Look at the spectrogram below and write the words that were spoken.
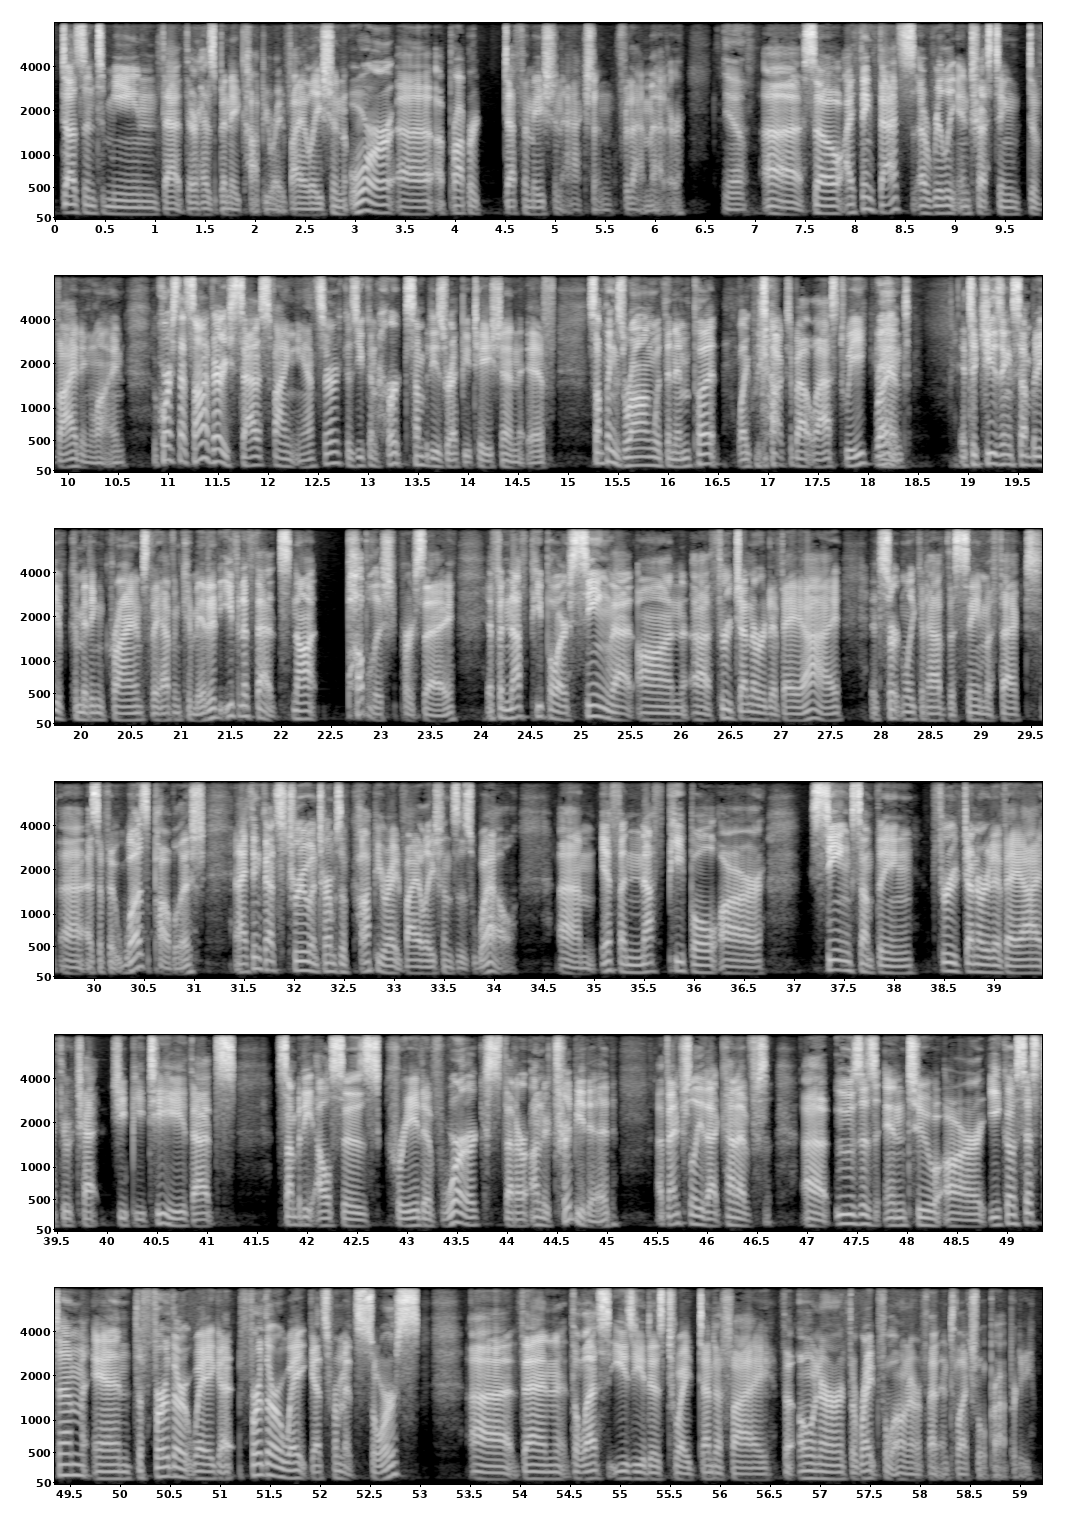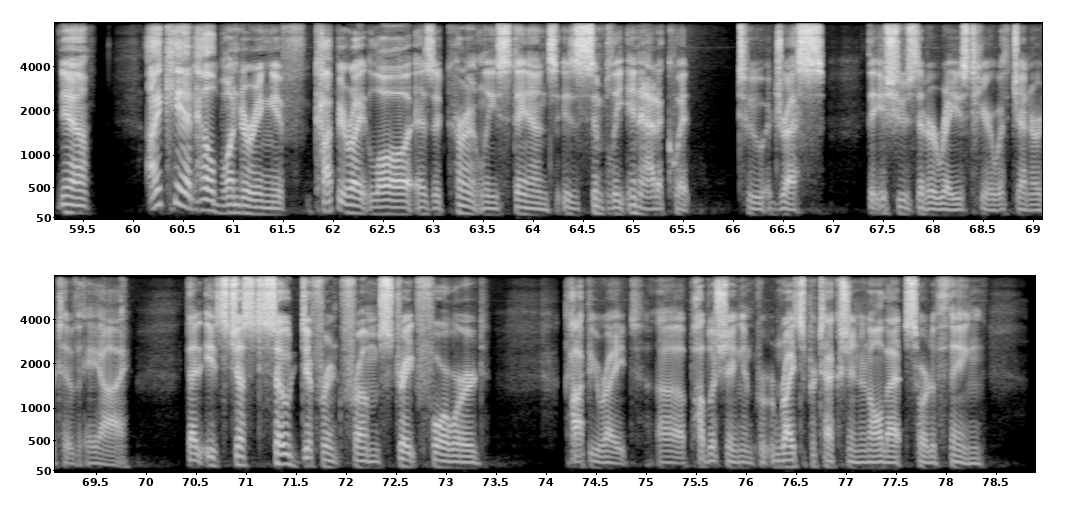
doesn't mean that there has been a copyright violation or uh, a proper defamation action for that matter. Yeah. Uh, so I think that's a really interesting dividing line. Of course, that's not a very satisfying answer because you can hurt somebody's reputation if something's wrong with an input, like we talked about last week, right. and it's accusing somebody of committing crimes they haven't committed, even if that's not published per se. If enough people are seeing that on uh, through generative AI, it certainly could have the same effect uh, as if it was published. And I think that's true in terms of copyright violations as well um, if enough people are seeing something through generative AI, through Chat GPT, that's somebody else's creative works that are unattributed, eventually that kind of uh, oozes into our ecosystem. And the further away, get, further away it gets from its source, uh, then the less easy it is to identify the owner, the rightful owner of that intellectual property. Yeah. I can't help wondering if copyright law as it currently stands is simply inadequate to address the issues that are raised here with generative AI. That it's just so different from straightforward copyright, uh, publishing, and pr- rights protection, and all that sort of thing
